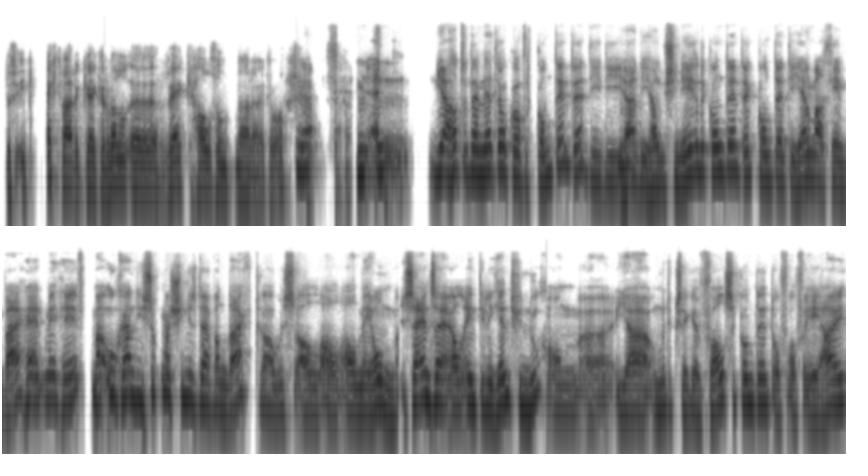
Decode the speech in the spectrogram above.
Dus ik, echt waar, ik kijk er wel uh, rijkhalzend naar uit hoor. Ja. En je had het daarnet ook over content, hè? Die, die, ja, die hallucinerende content, hè? content die helemaal geen waarheid meer heeft. Maar hoe gaan die zoekmachines daar vandaag trouwens al, al, al mee om? Zijn zij al intelligent genoeg om, uh, ja, hoe moet ik zeggen, valse content of, of AI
